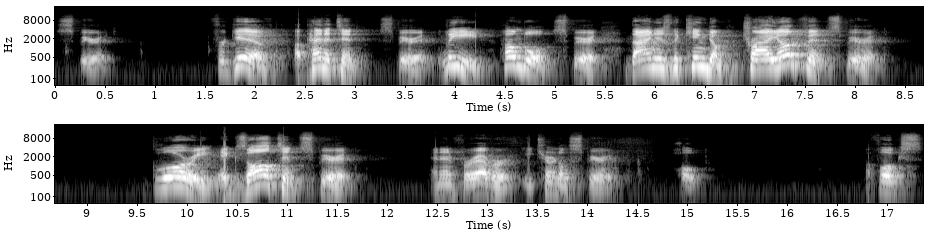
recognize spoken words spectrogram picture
spirit. Forgive, a penitent spirit. Lead, humble spirit. Thine is the kingdom, triumphant spirit. Glory, exultant spirit. And then forever, eternal spirit, hope. Folks,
